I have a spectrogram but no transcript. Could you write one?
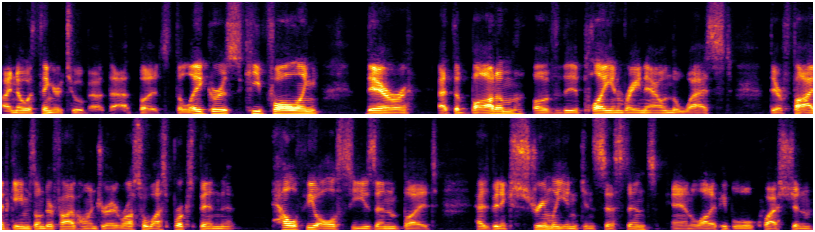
I know a thing or two about that. But the Lakers keep falling. They're at the bottom of the play-in right now in the West. They're five games under 500. Russell Westbrook's been healthy all season, but has been extremely inconsistent. And a lot of people will question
